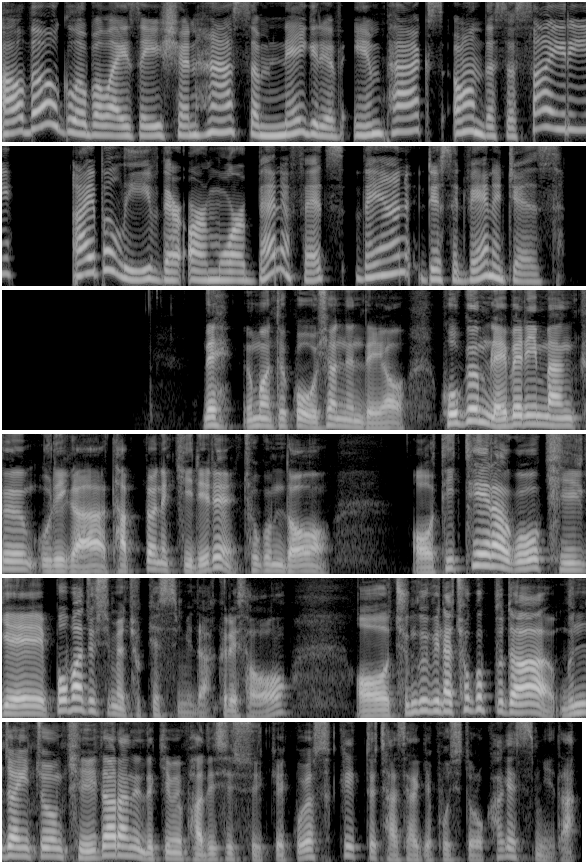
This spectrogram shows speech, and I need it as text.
Although globalization has some negative impacts on the society, I believe there are more benefits than disadvantages. 네, 음원 듣고 오셨는데요. 고급 레벨인 만큼 우리가 답변의 길이를 조금 더 어, 디테일하고 길게 뽑아주시면 좋겠습니다. 그래서 어, 중급이나 초급보다 문장이 좀 길다라는 느낌을 받으실 수 있겠고요. 스크립트 자세하게 보시도록 하겠습니다.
